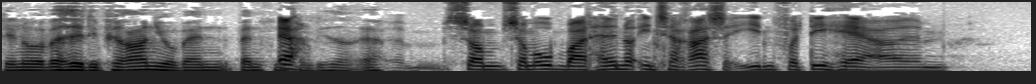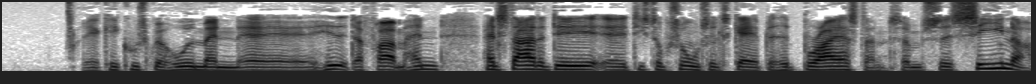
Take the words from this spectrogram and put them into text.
Det er noget, hvad hedder de, Piranio-banden, Ja. som de hedder. Ja. som, som åbenbart havde noget interesse inden for det her... Øh, jeg kan ikke huske, hvad hovedmanden øh, hed derfra, men han, han startede det øh, distributionsselskab, der hed Bryerston, som så senere,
